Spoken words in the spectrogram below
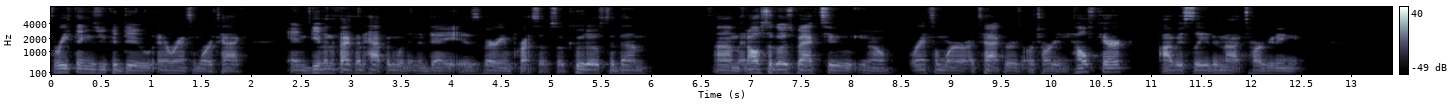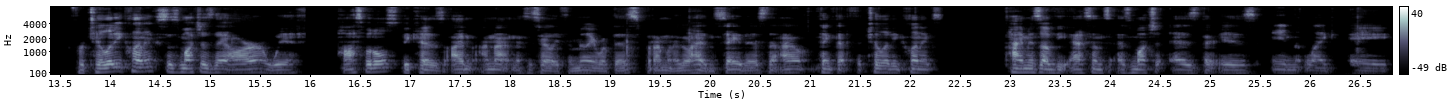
three things you could do in a ransomware attack. And given the fact that it happened within a day is very impressive. So kudos to them. Um, it also goes back to, you know, ransomware attackers are targeting healthcare. Obviously, they're not targeting fertility clinics as much as they are with hospitals because I'm, I'm not necessarily familiar with this, but I'm going to go ahead and say this that I don't think that fertility clinics time is of the essence as much as there is in like a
